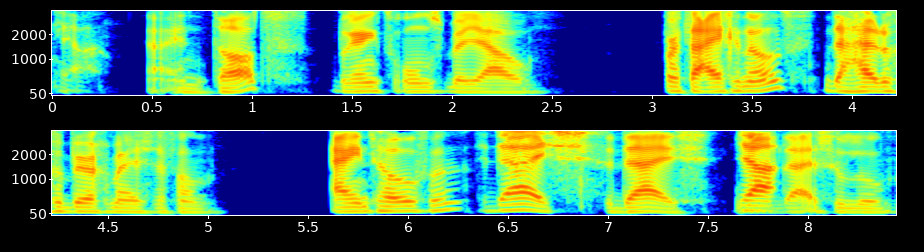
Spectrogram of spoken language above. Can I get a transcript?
Ja. Nou, en dat brengt ons bij jouw partijgenoot, de huidige burgemeester van Eindhoven, De Dijs. de Dijs. Ja. Dijsselbloem.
